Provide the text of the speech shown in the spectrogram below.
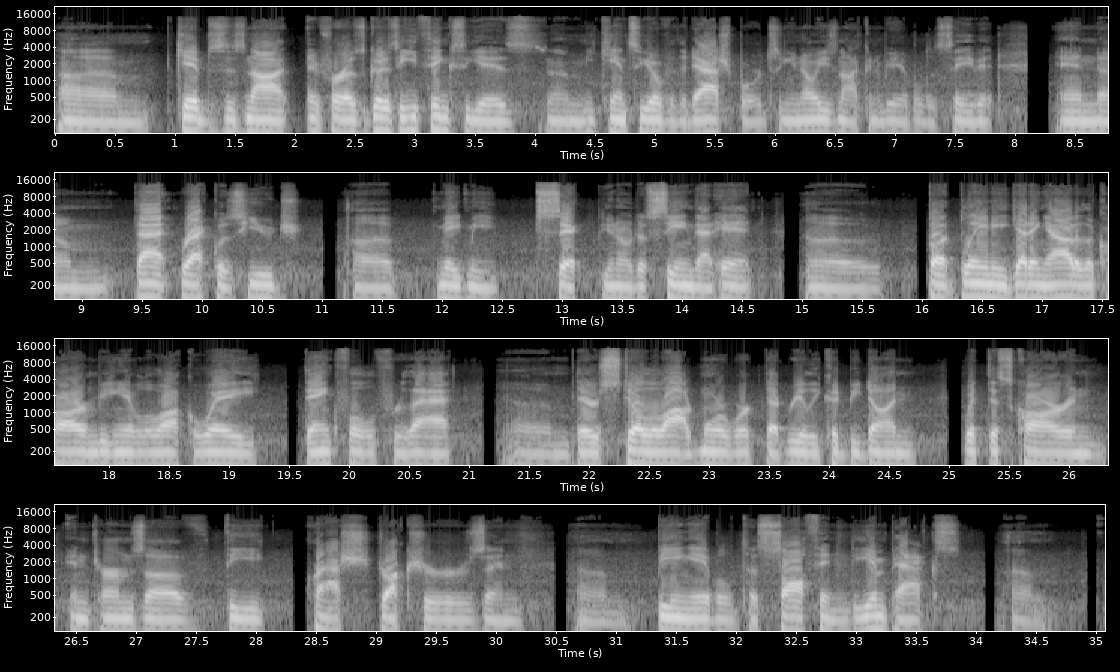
Um, Gibbs is not for as good as he thinks he is. Um, he can't see over the dashboard, so you know he's not going to be able to save it. And um, that wreck was huge. Uh, made me sick, you know, just seeing that hit. Uh, but Blaney getting out of the car and being able to walk away, thankful for that. Um, there's still a lot more work that really could be done with this car in, in terms of the crash structures and um, being able to soften the impacts. Um,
